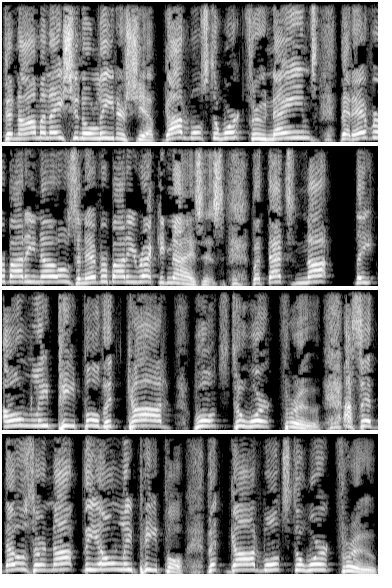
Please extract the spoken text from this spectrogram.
denominational leadership. God wants to work through names that everybody knows and everybody recognizes. But that's not the only people that God wants to work through. I said those are not the only people that God wants to work through.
